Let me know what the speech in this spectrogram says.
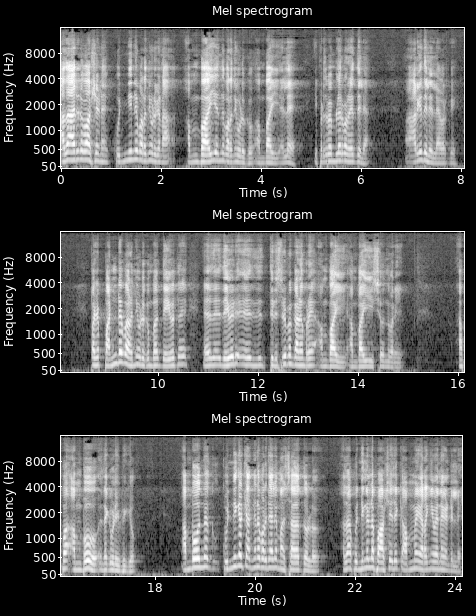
അതാരുടെ ഭാഷയാണ്? കുഞ്ഞിന് പറഞ്ഞു കൊടുക്കണം. അമ്പായി എന്ന് പറഞ്ഞു കൊടുക്കും. അമ്പായി അല്ലേ? ഇപ്പോഴത്തെ പെമ്പിള്ളേർ പറയത്തില്ല. അറിയത്തില്ലല്ലോ അവർക്ക് പക്ഷെ പണ്ട് പറഞ്ഞു കൊടുക്കുമ്പോൾ ദൈവത്തെ ദൈവ തിരുസ്വരൂപം കാണുമ്പോൾ അമ്പായി അമ്പായി ഈശോ എന്ന് പറയും. അപ്പോൾ അമ്പോ എന്നൊക്കെ വിളിപ്പിക്കും. അമ്പോ എന്ന് കുഞ്ഞുങ്ങൾക്ക് അങ്ങനെ പറഞ്ഞാലേ മനസ്സിലാകത്തുള്ളൂ. അത് ആ കുഞ്ഞുങ്ങളുടെ ഭാഷയിലേക്ക് അമ്മ ഇറങ്ങി വന്നെ കണ്ടില്ലേ?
